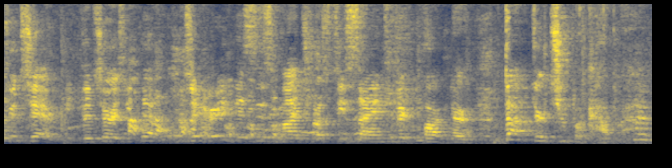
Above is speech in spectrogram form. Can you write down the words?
to introduce you to Jerry, the Jersey Devil. Jerry, this is my trusty scientific partner, Dr. Chupacabra.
